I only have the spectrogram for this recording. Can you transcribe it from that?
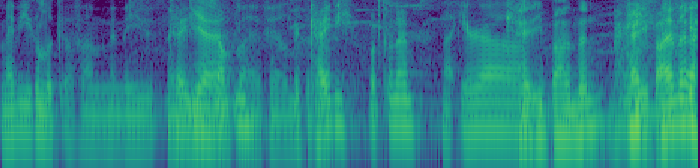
maybe you can look. If, um, maybe you- maybe Katie you- Yeah. something. if you look it up. Katie, what's her name? Not Ira. Katy Bowman. Katy Bowman.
